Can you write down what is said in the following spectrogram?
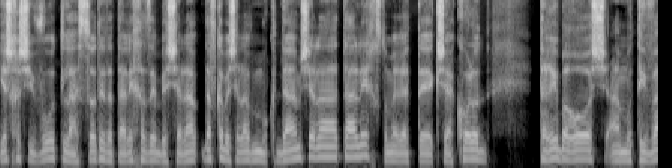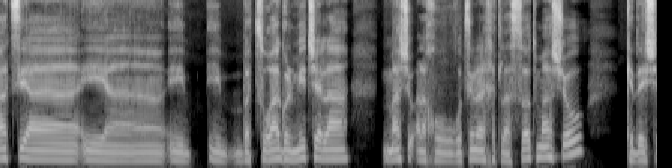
יש חשיבות לעשות את התהליך הזה בשלב, דווקא בשלב מוקדם של התהליך, זאת אומרת, אה, כשהכל עוד טרי בראש, המוטיבציה היא, היא, היא בצורה הגולמית שלה, משהו, אנחנו רוצים ללכת לעשות משהו, כדי ש...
